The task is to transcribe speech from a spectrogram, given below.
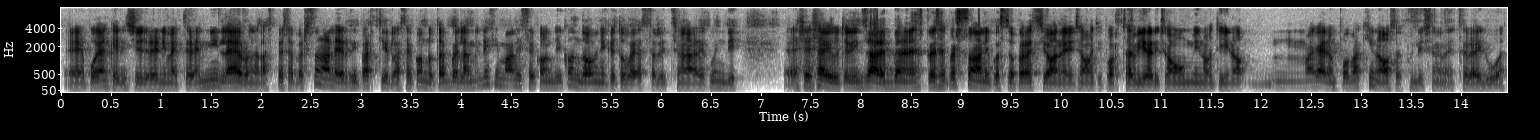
eh, puoi anche decidere di mettere 1000 euro nella spesa personale e ripartirla secondo tabella millesimali secondo i condomini che tu vai a selezionare. Quindi eh, se sai utilizzare bene le spese personali, questa operazione diciamo, ti porta via diciamo, un minutino, magari un po' macchinoso e quindi ce ne metterai due.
